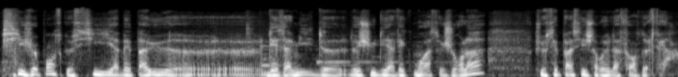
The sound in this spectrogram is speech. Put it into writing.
Si je pense que s'il n'y avait pas eu des amis de Julie avec moi ce jour-là, je ne sais pas si j'aurais eu la force de le faire.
